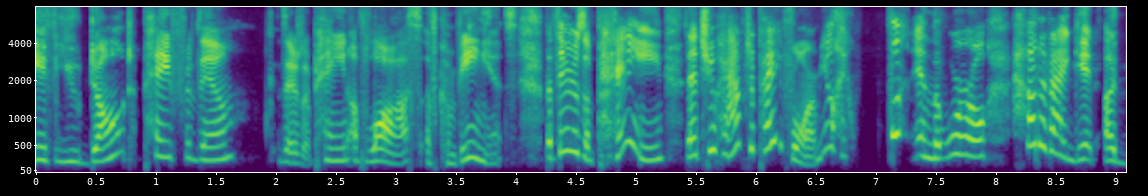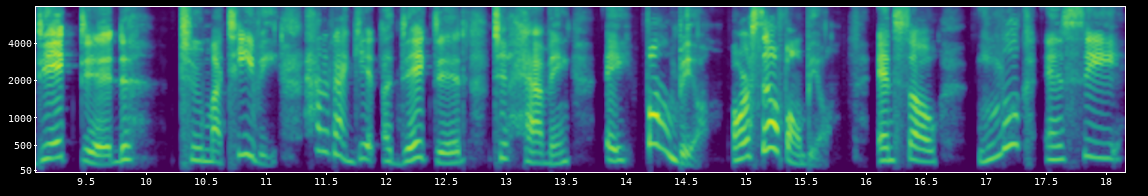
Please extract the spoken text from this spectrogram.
if you don't pay for them there's a pain of loss of convenience but there's a pain that you have to pay for them you're like what in the world? How did i get addicted to my tv how did i get addicted to having a phone bill or a cell phone bill? And so look and see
